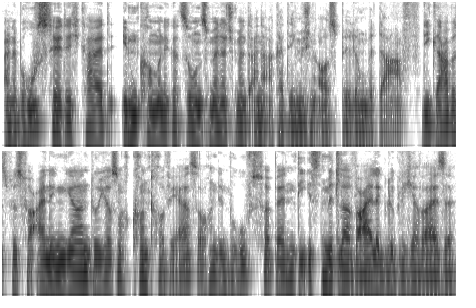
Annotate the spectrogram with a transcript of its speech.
eine Berufstätigkeit im Kommunikationsmanagement einer akademischen Ausbildung bedarf. Die gab es bis vor einigen Jahren durchaus noch kontrovers, auch in den Berufsverbänden. Die ist mittlerweile glücklicherweise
